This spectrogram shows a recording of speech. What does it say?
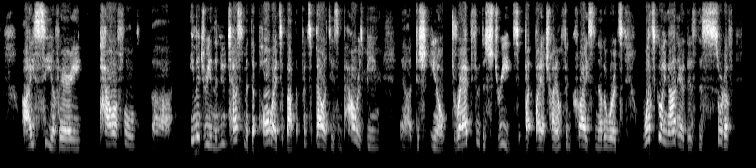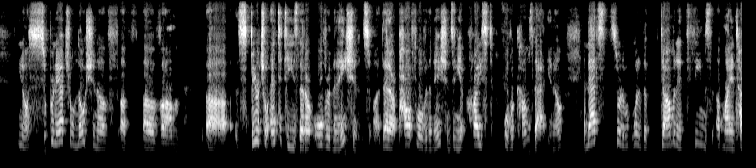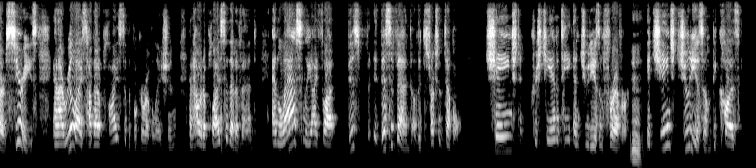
I see a very powerful. Uh, imagery in the New Testament that Paul writes about the principalities and powers being, uh, you know, dragged through the streets by, by a triumphant Christ. In other words, what's going on here? There's this sort of, you know, supernatural notion of of of um, uh, spiritual entities that are over the nations, uh, that are powerful over the nations, and yet Christ overcomes that, you know? And that's sort of one of the dominant themes of my entire series. And I realized how that applies to the book of Revelation and how it applies to that event. And lastly, I thought this, this event of the destruction of the temple changed Christianity and Judaism forever. Mm. It changed Judaism because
